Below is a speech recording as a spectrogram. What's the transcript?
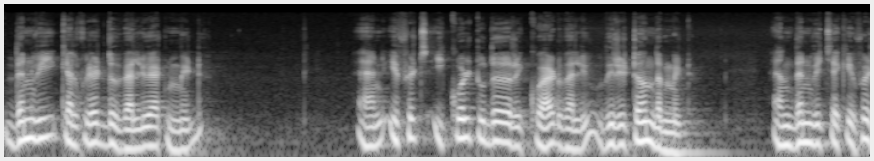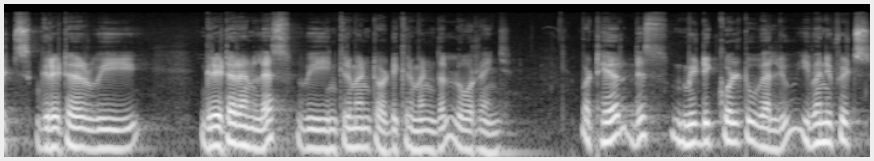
Then we calculate the value at mid. And if it's equal to the required value, we return the mid. And then we check if it's greater, we greater and less, we increment or decrement the lower range. But here this mid equal to value, even if it's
